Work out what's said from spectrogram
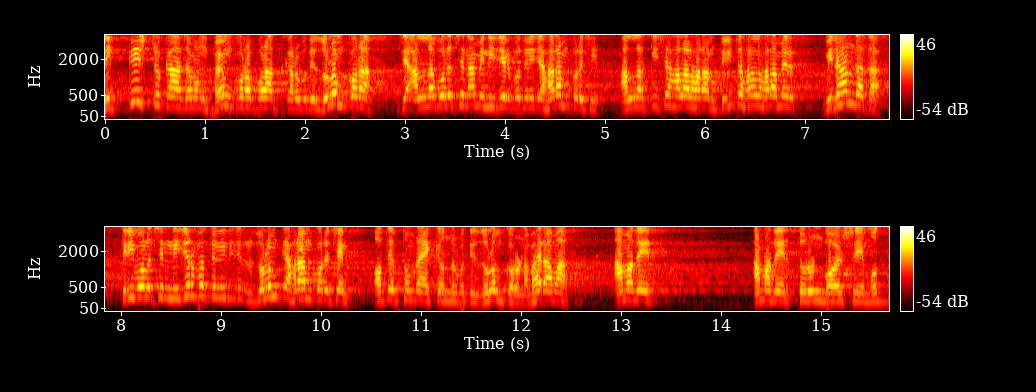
নিকৃষ্ট কাজ এবং ভয়ঙ্কর অপরাধ কারোর প্রতি জুলুম করা যে আল্লাহ বলেছেন, আমি নিজের প্রতি নিজে হারাম করেছি আল্লাহর কিসে হালাল হারাম? তিনি তো হালাল হারামের বিধানদাতা। তিনি বলেছেন, নিজের প্রতি নিজের জুলুমকে হারাম করেছেন, অতএব তোমরা একে অন্যের প্রতি জুলুম করো না। ভাইরা, আমার, আমাদের আমাদের তরুণ বয়সে, মধ্য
